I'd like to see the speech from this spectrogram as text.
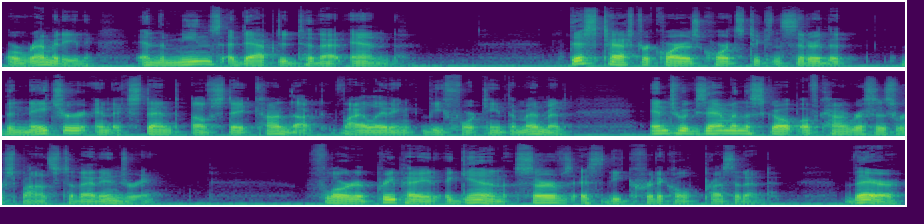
or remedied and the means adapted to that end. This test requires courts to consider that the nature and extent of state conduct violating the 14th Amendment and to examine the scope of Congress's response to that injury. Florida prepaid again serves as the critical precedent. There,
